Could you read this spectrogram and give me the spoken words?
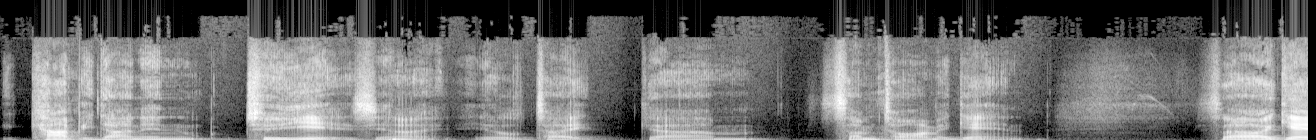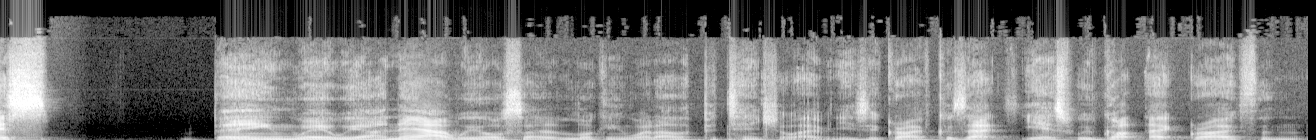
It can't be done in two years. You know, it'll take um, some time again. So I guess being where we are now, we're also looking what other potential avenues of growth because that yes, we've got that growth and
